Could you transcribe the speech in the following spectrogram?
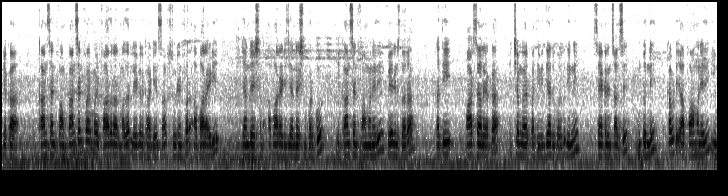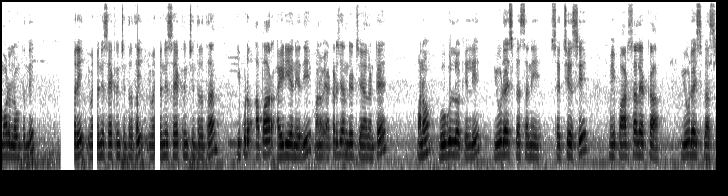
ఈ యొక్క consent form consent form by father or mother legal guardians of student for APAR ID generation APAR ID generation కొరకు ఈ కాన్సెంట్ ఫామ్ అనేది పేరెంట్స్ ద్వారా ప్రతి పాఠశాల యొక్క ఇచ్చం గారు ప్రతి విద్యార్థి కొరకు దీన్ని సేకరించాల్సి ఉంటుంది. కాబట్టి ఆ ఫామ్ అనేది ఈ మోడల్లో ఉంటుంది. మరి ఇవన్నీ సేకరించిన తర్వాత ఇవన్నీ సేకరించిన తర్వాత ఇప్పుడు అపార్ ఐడి అనేది మనం ఎక్కడ జనరేట్ చేయాలంటే మనం గూగుల్లోకి వెళ్ళి యూడైస్ ప్లస్ అని సెర్చ్ చేసి మీ పాఠశాల యొక్క యూడైస్ ప్లస్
